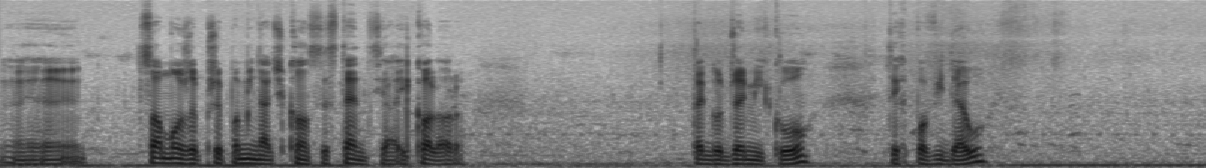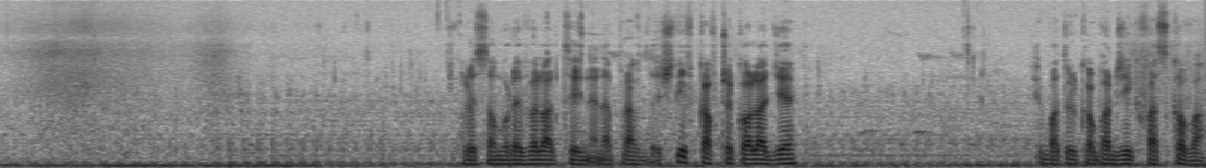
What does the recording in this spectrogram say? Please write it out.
yy, co może przypominać konsystencja i kolor tego dżemiku, tych powideł. Ale są rewelacyjne, naprawdę. Śliwka w czekoladzie, chyba tylko bardziej kwaskowa.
